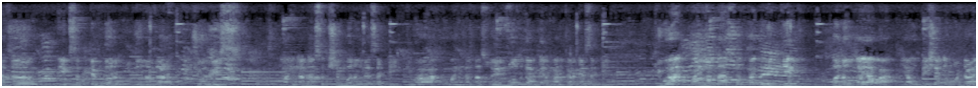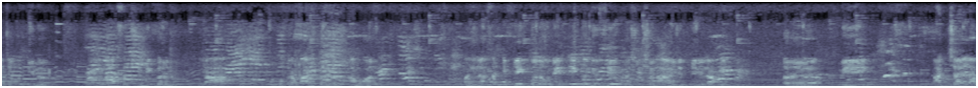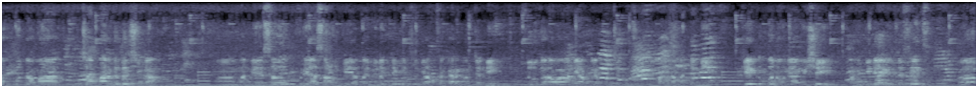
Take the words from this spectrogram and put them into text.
आज एक सप्टेंबर दोन हजार चोवीस महिलांना सक्षम बनवण्यासाठी किंवा महिलांना स्वयंरोजगार निर्माण करण्यासाठी किंवा महिलांना स्वतः घरी केक बनवता यावा या उद्देशाने मंडळाच्या वतीनं महिला सक्षमीकरण या उपक्रमांतर्गत आपण महिलांसाठी केक बनवणे एक दिवसीय प्रशिक्षण आयोजित केलेलं आहे. तर मी आजच्या या उपक्रमाच्या मार्गदर्शिका अं, माननीय सौ प्रिया साळुंके यांना विनंती करतो की आजचा कार्यक्रम त्यांनी सुरू करावा आणि आपल्या पंचकृषीतील महिलांना त्यांनी केक बनवण्याविषयी माहिती द्यावी. तसेच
